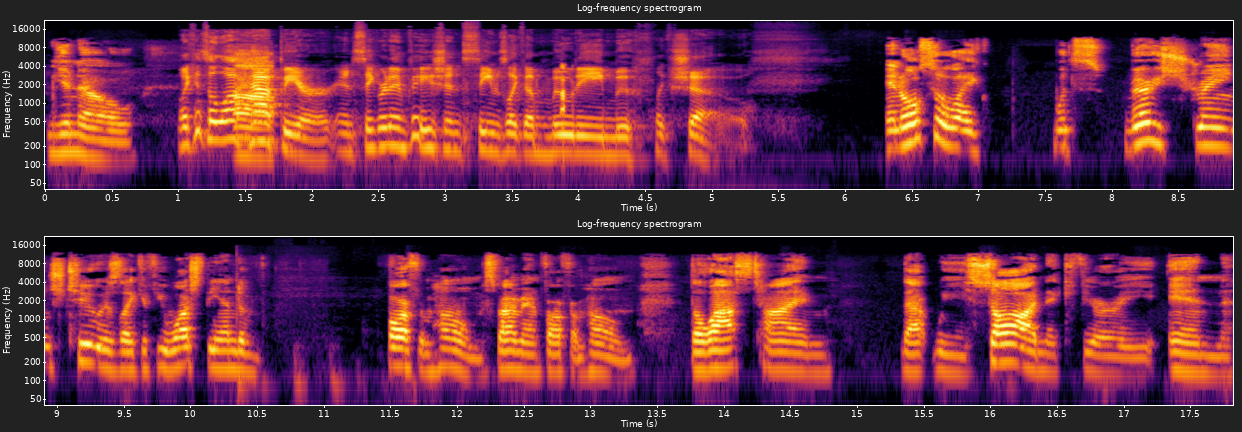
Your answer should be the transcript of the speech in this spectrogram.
you know, like it's a lot uh, happier, and Secret Invasion seems like a moody, mo- like show. And also, like, what's very strange too is like if you watch the end of Far From Home, Spider-Man: Far From Home, the last time that we saw Nick Fury in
